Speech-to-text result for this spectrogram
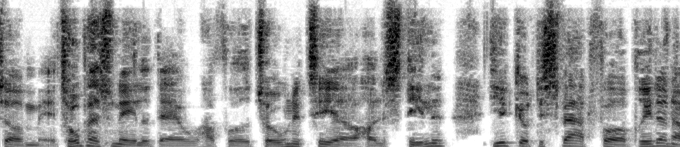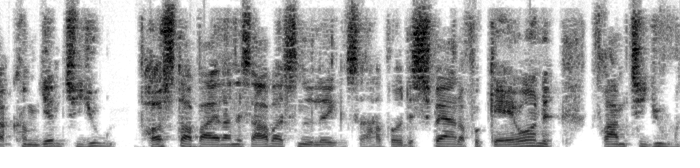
som øh, togpersonalet, der jo har fået togene til at holde stille. De har gjort det svært for britterne at komme hjem til jul. Postarbejdernes arbejdsnedlæggelser har fået det svært at få gaverne frem til jul,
